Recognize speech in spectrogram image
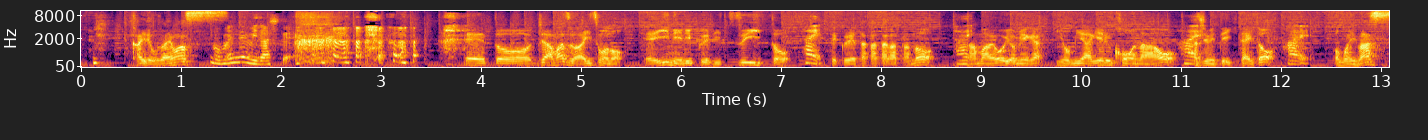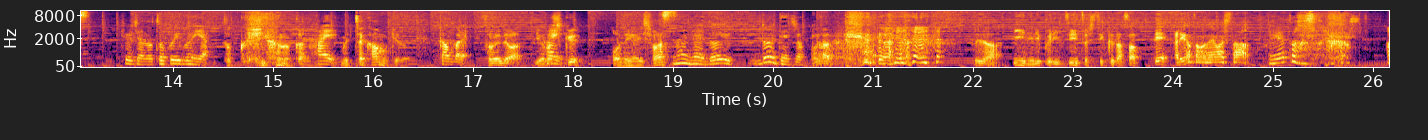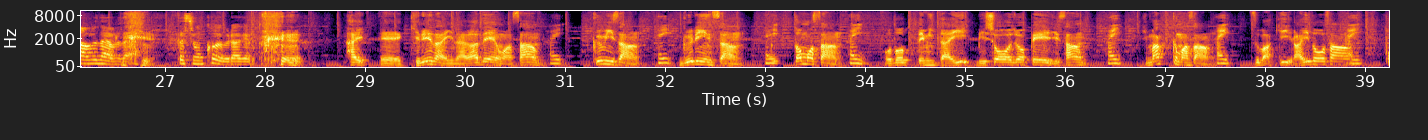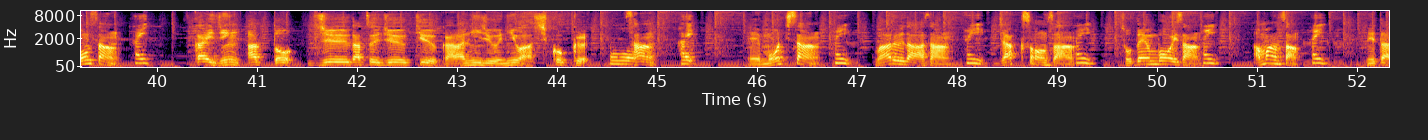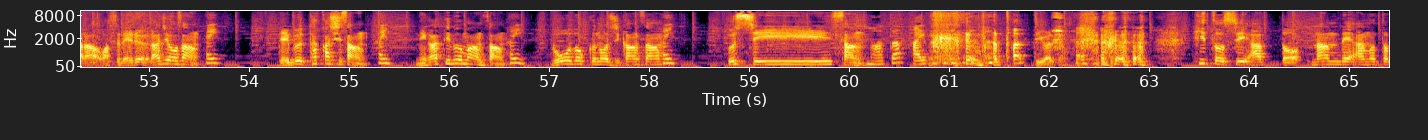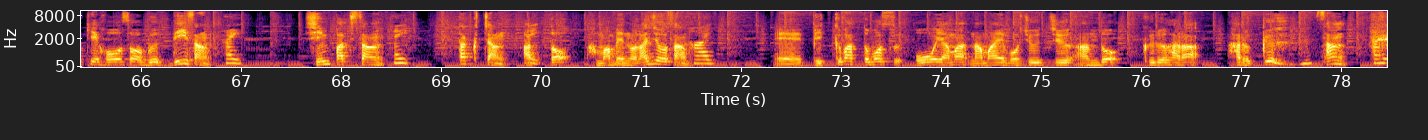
回でございます。ごめんね、乱して。えっと、じゃあまずはいつもの、えーいいね、リプ、リツイートはいし。てくれた方々のはい名前を読みが、読み上げるコーナーをはい始めていきたいとはい。思います。きょうちゃんの得意分野。得意なのかな、はいめっちゃ噛むけど。頑張れ。それではよろしくお願いします。なになにどういう、どういうテンション？わかんない。それでは、いいね、リプ、リツイートしてくださってありがとうございました。ありがとうございました。危ない危ない。私も声裏上げると。はい、えー、切れない長電話さん、はい。グミさん、はい。グリーンさん、はい。ともさん、はい。踊ってみたい美少女ページさん、はい。ひまっくまさん、はい。つばきライドウさん、はいポンさん、はい。スカイジンアット10月19から22は四国さん、はい。えー、もちさん、はい。ワルダーさん、はい。ジャクソンさん、はい。書店ボーイさん、はい。アマンさん、はい。寝たら忘れるラジオさん、はい。デブたかしさん、はい。ネガティブマンさん、はい。朗読の時間さん、はい。ウッシーさん、また？はい。またって言われても。ひとしアット、なんであの時放送部 D さん、はい。新八さん、はい。たくちゃん、アット、浜辺のラジオさん、はい。えービッグバットボス、大山名前募集中クルハラハルクさん、はい。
